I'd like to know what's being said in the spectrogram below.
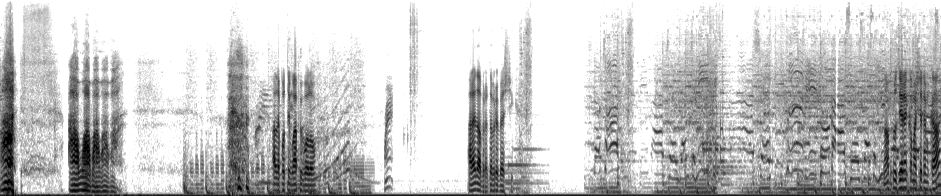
A! Ała, ła, ła, ła. Ale po tym łapy bolą. Ale dobra, dobry beścik. No, plus 1,7k.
